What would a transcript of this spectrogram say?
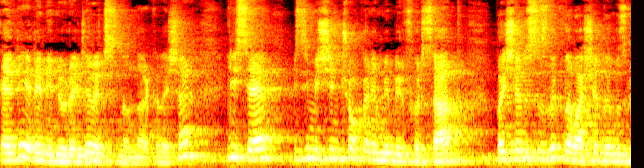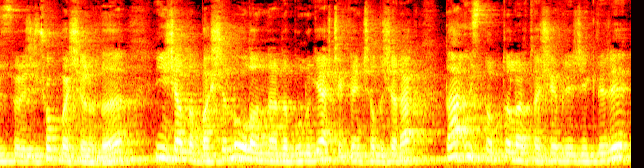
elde edemeyen öğrenciler açısından da arkadaşlar. Lise bizim için çok önemli bir fırsat. Başarısızlıkla başladığımız bir süreci çok başarılı. İnşallah başarılı olanlar da bunu gerçekten çalışarak daha üst noktalara taşıyabilecekleri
